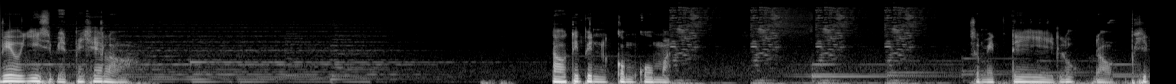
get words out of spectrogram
เวลยี่สิบเอ็ดไม่ใช่หรอ เตาที่เป็นกลมๆอะ สมิตตี้ลูกดอกพิษ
